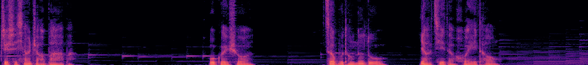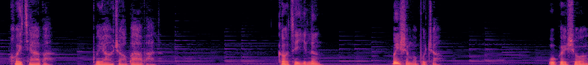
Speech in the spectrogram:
只是想找爸爸。乌龟说：“走不通的路，要记得回头。”回家吧，不要找爸爸了。狗子一愣，为什么不找？乌龟说：“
